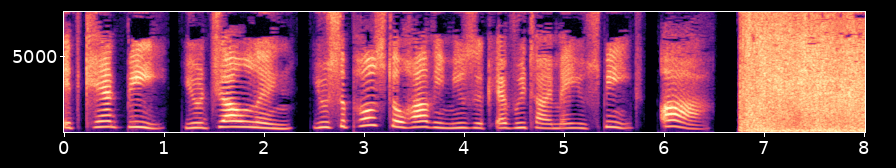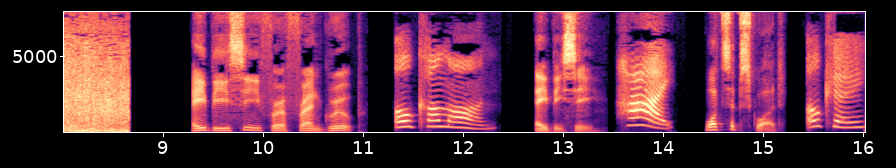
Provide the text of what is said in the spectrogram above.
it can't be. You're Jiaoling. You're supposed to have a music every time you speak. Ah. ABC for a friend group. Oh, come on. ABC. Hi. WhatsApp squad. Okay,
